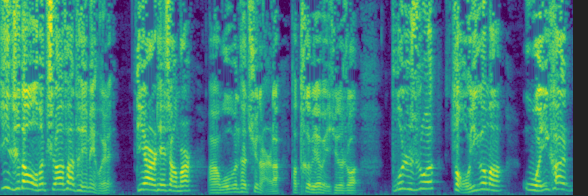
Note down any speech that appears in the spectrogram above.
一直到我们吃完饭，他也没回来。第二天上班啊，我问他去哪儿了，他特别委屈的说：“不是说走一个吗？我一看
